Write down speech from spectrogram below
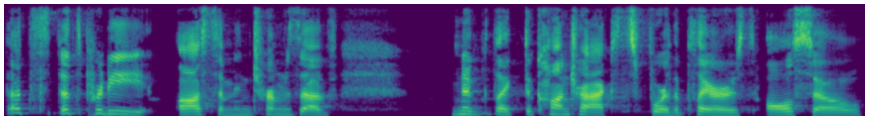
That's that's pretty awesome in terms of like the contracts for the players also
